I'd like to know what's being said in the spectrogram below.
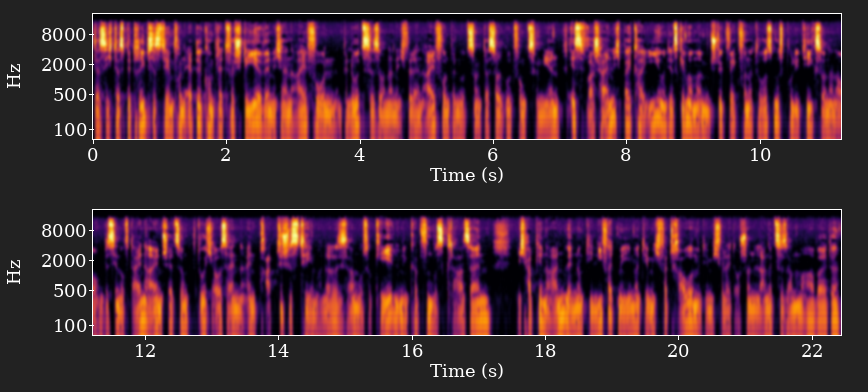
dass ich das Betriebssystem von Apple komplett verstehe, wenn ich ein iPhone benutze, sondern ich will ein iPhone benutzen und das soll gut funktionieren, ist wahrscheinlich bei KI, und jetzt gehen wir mal ein Stück weg von der Tourismuspolitik, sondern auch ein bisschen auf deine Einschätzung, durchaus ein, ein praktisches Thema, ne? dass ich sagen muss, okay, in den Köpfen muss klar sein, ich habe hier eine Anwendung, die liefert mir jemand, dem ich vertraue, mit dem ich vielleicht auch schon lange zusammenarbeite,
